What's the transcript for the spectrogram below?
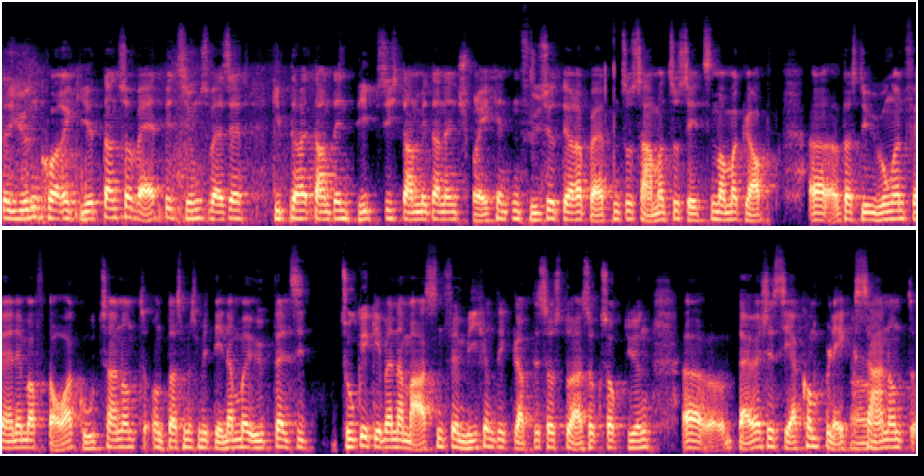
Der Jürgen korrigiert dann soweit, beziehungsweise gibt er halt dann den Tipp, sich dann mit einem entsprechenden Physiotherapeuten zusammenzusetzen, wenn man glaubt, äh, dass die Übungen für einen auf Dauer gut sind und, und dass man es mit denen mal übt, weil sie zugegebenermaßen für mich, und ich glaube, das hast du auch so gesagt, Jürgen, äh, teilweise sehr komplex ja. sind und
